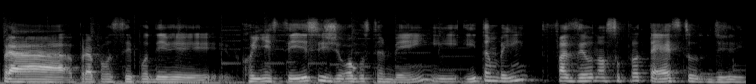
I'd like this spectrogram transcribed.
Pra você poder conhecer esses jogos também. E, e também fazer o nosso protesto de,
